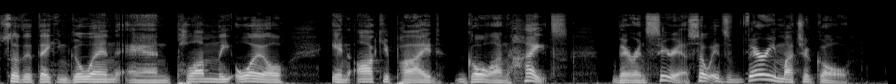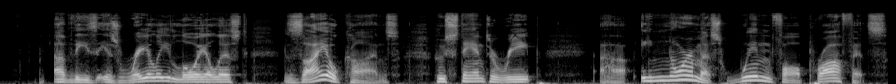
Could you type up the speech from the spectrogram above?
so that they can go in and plumb the oil in occupied Golan Heights there in Syria. So it's very much a goal of these Israeli loyalist Ziocons who stand to reap uh, enormous windfall profits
